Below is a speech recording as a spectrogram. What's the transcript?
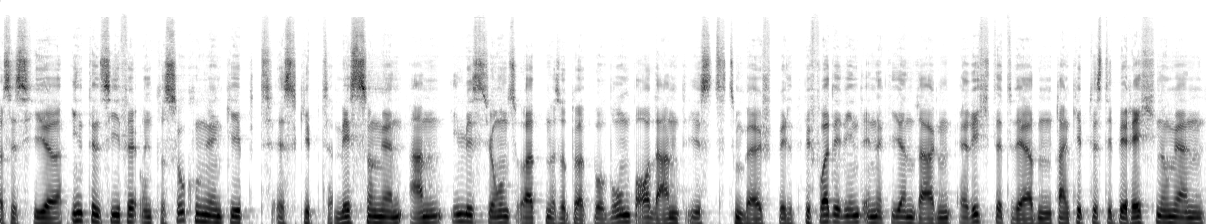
dass es hier intensive Untersuchungen gibt. Es gibt Messungen an Emissionsorten, also dort, wo Wohnbauland ist zum Beispiel, bevor die Windenergieanlagen errichtet werden. Dann gibt es die Berechnungen,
